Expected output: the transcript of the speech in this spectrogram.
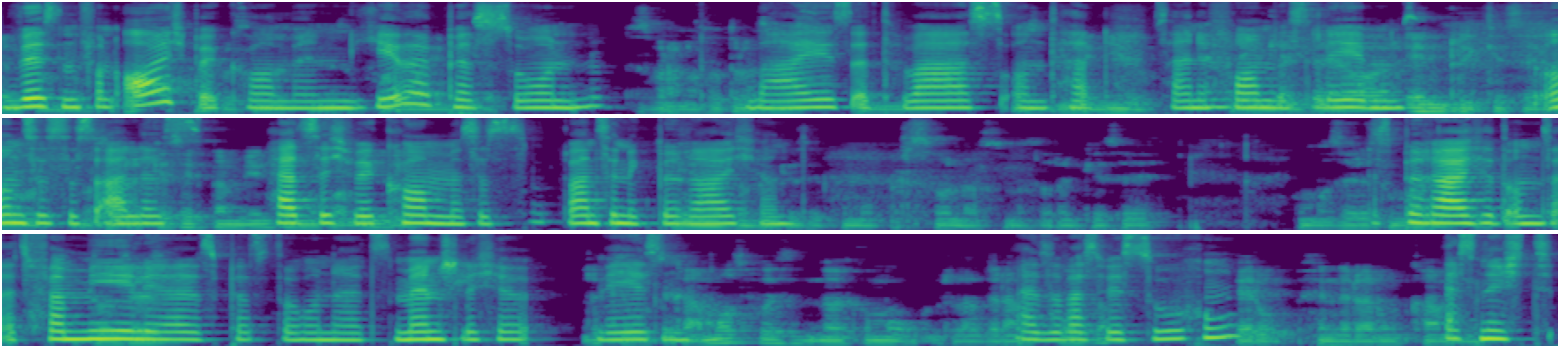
Wissen von euch bekommen. Jede Person weiß etwas und hat seine Form des Lebens. Für uns ist es alles herzlich willkommen. Es ist wahnsinnig bereichernd. Es bereichert uns als Familie, als Person, als menschliche Wesen. Also was wir suchen, ist nicht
